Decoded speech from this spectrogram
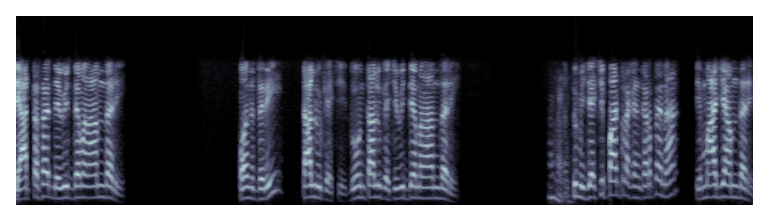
ते आता सध्या विद्यमान आमदार आहे. कोणत्या तरी तालुक्याचे दोन तालुक्याचे विद्यमान आमदार आहे. तुम्ही ज्याची पाठराखण करताय ना ते माझे आमदार आहे.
